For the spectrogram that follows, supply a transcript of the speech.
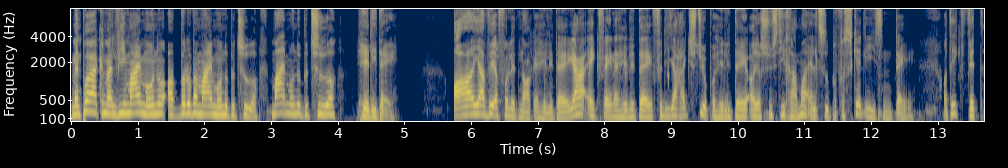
men prøv at Kamal, vi er i maj måned, og ved du, hvad maj måned betyder? Maj måned betyder helligdag. Og jeg er ved at få lidt nok af helligdag. Jeg er ikke fan af helligdag, fordi jeg har ikke styr på helligdag, og jeg synes, de rammer altid på forskellige sådan, dage. Og det er ikke fedt.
